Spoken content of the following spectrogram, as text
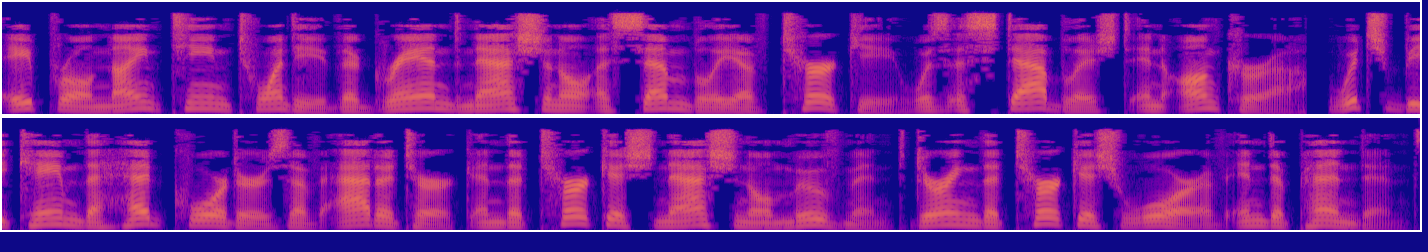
April 1920 the Grand National Assembly of Turkey was established in Ankara, which became the headquarters of Ataturk and the Turkish national movement during the Turkish War of Independence.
